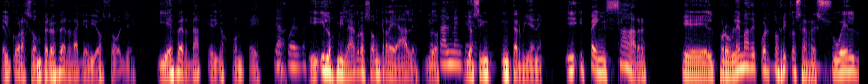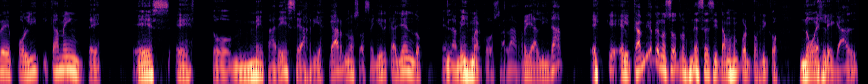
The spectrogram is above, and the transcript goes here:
el corazón, pero es verdad que Dios oye y es verdad que Dios contesta. De acuerdo. Y, y los milagros son reales. Dios, Totalmente. Dios in- interviene. Y, y pensar que el problema de Puerto Rico se resuelve políticamente es me parece, arriesgarnos a seguir cayendo en la misma cosa. La realidad es que el cambio que nosotros necesitamos en Puerto Rico no es legal.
